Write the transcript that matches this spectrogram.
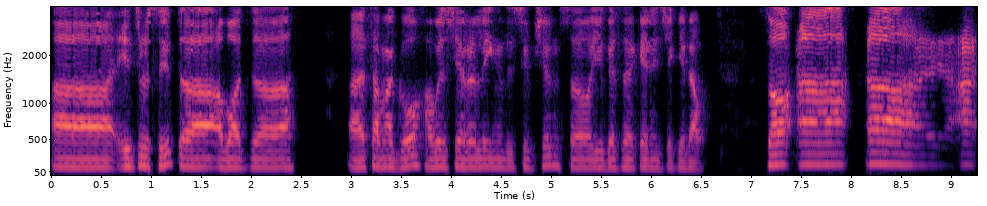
uh interested uh, about uh, uh, Tamago, I will share a link in the description so you guys uh, can check it out. So uh, uh, uh,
